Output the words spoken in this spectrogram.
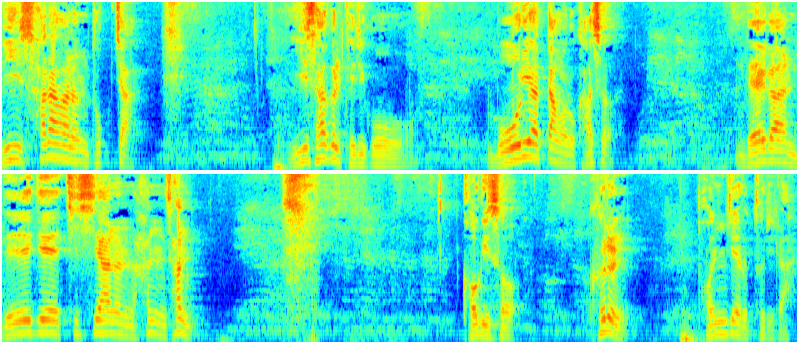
네 사랑하는 독자 이삭을 데리고 모리아 땅으로 가서 내가 네게 지시하는 한 산 거기서 그를 번제로 드리라.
